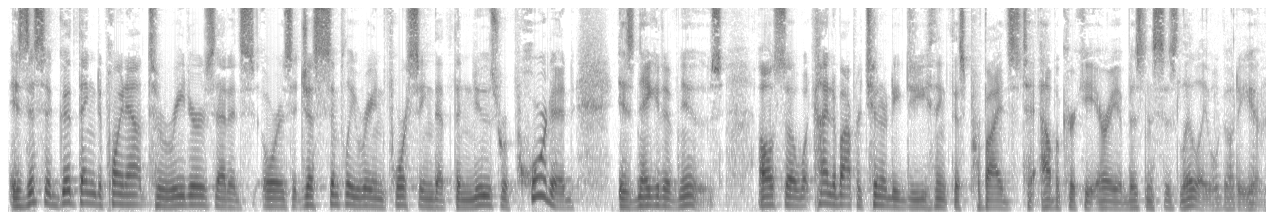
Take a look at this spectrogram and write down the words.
Is this a good thing to point out to readers that it's, or is it just simply reinforcing that the news reported is negative news? Also, what kind of opportunity do you think this provides to Albuquerque area businesses? Lily, we'll go to you.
